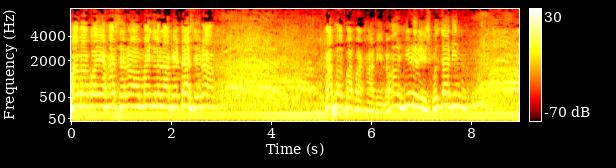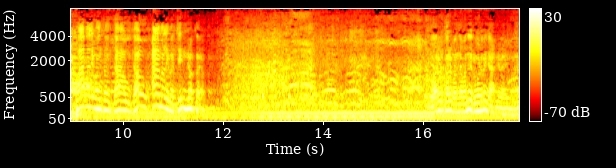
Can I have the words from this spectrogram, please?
मामा गए हाँसेर माइजूलाई राखे टाँसेर। काफल पापा खाँदिन हिँडेर स्कुल जाँदिन। बाबाले भन्छन् जाऊ जाऊ। आमाले भन्छ नकर घर भन्दा भन्दै रोडमै झार्ने भाइ मलाई।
